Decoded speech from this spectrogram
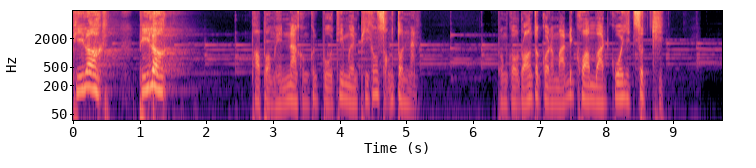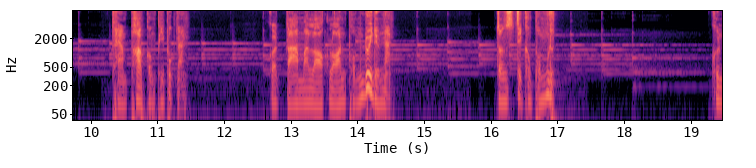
ผีหลอก ผีหลอก พอผมเห็นหน้าของคุณปู่ที่เหมือนผีของสองตนนั้น ผมก็ร้องตะโกนออกมาด้วยความหวาดกลัวยิ่งสุดขีด แถมภาพของผีพวกนั้น ก็ตามมาหลอกหลอนผมด้วยเดี๋ยวนั้น จนสติของผมหลุด คุณ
